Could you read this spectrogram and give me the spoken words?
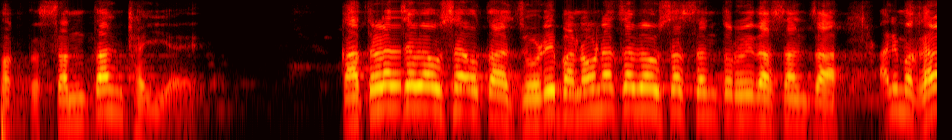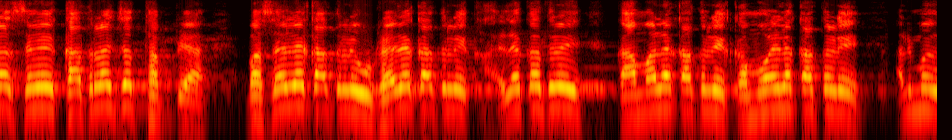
फक्त संतान ठाई आहे. कातळाचा व्यवसाय होता जोडे बनवण्याचा व्यवसाय संत रोहिदासांचा. आणि मग घरात सगळे कातळाच्या थप्प्या. बसायला कातळे उठायला कातळे खायला कातळे कामाला कातळे कमवायला कातळे. आणि मग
